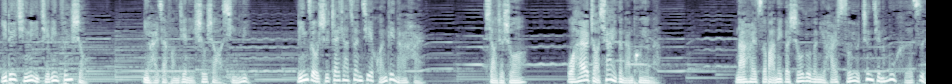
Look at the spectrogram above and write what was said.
一对情侣决定分手，女孩在房间里收拾好行李。临走时摘下钻戒还给男孩，笑着说：“我还要找下一个男朋友呢。”男孩则把那个收录了女孩所有证件的木盒子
